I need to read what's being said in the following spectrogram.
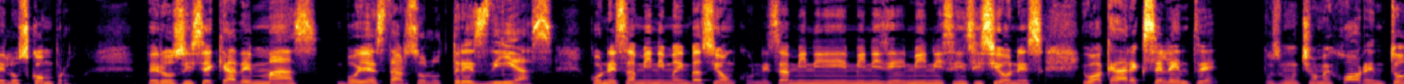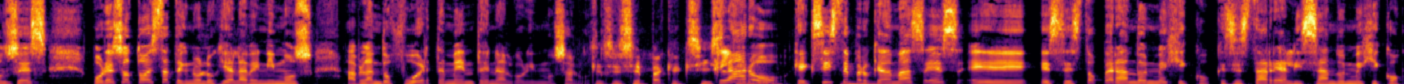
te los compro. Pero si sé que además voy a estar solo tres días con esa mínima invasión, con esa mini, mini, mini incisiones, y voy a quedar excelente, pues mucho mejor. Entonces, por eso toda esta tecnología la venimos hablando fuertemente en Algoritmo Salud. Que se sepa que existe. Claro, ¿no? que existe, pero que además es, eh, se está operando en México, que se está realizando en México.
